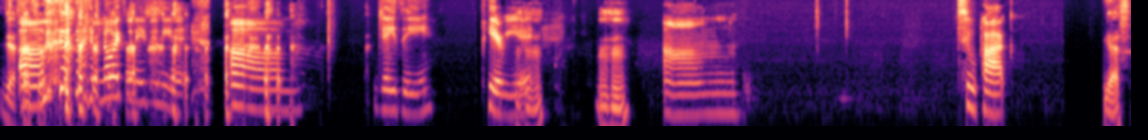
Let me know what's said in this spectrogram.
Yes, that's Um, it. no explanation needed. Um, Jay Z, period. Mhm. Mhm. Um, Tupac. Yes.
